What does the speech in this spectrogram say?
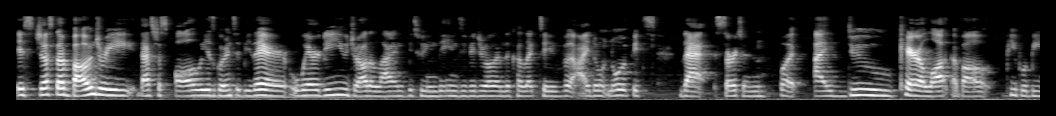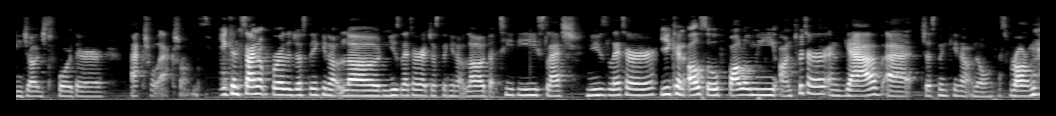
it's just a boundary that's just always going to be there where do you draw the line between the individual and the collective i don't know if it's that certain but i do care a lot about people being judged for their actual actions. You can sign up for the Just Thinking Out Loud newsletter at justthinkingoutloud.tv slash newsletter. You can also follow me on Twitter and Gab at Just Thinking Out. No, that's wrong.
